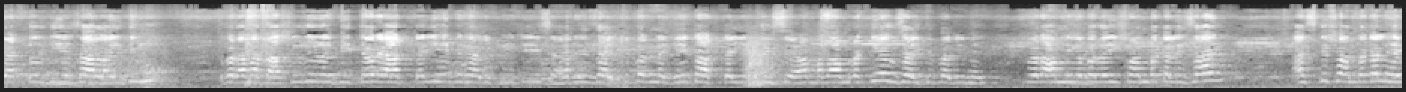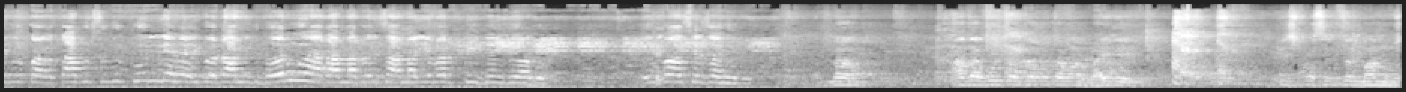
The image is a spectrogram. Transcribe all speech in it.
পেট্রোল দিয়ে জ্বালাই দিব এবার আমার বাসুরের ভিতরে আটকাই এবার আর পিটিয়েছে আরে যাইতে পারি না, গেট আটকাইয়ে দিয়েছে আমার আমরা কেউ যাইতে পারি না এবার আমি এবার ওই সন্ধ্যাকালে যাই, আজকে সন্ধ্যাকালে হেইব, কাপড় চুপড় খুললে হেইব আমি ধরবো, আর আমার ওই জামাই এবার পিটে হবে। এই বসে জহির আপনার আধা ঘণ্টা যাবত আমার বাইরে বিশ পঁচিশ জন মানুষ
